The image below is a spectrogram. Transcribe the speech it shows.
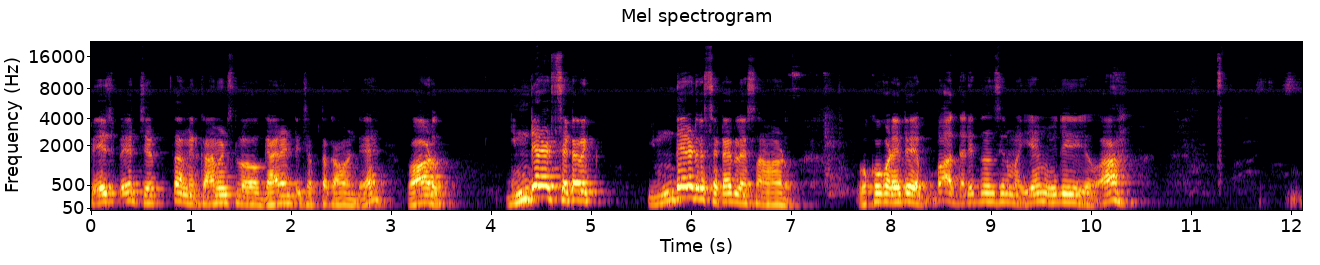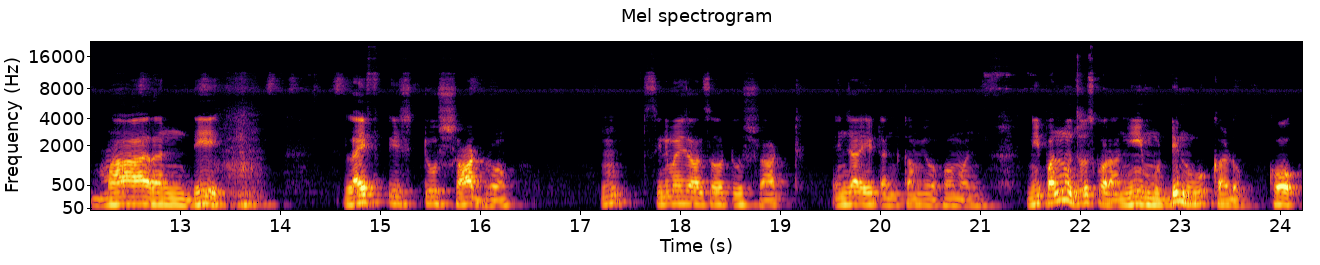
పేజ్ పేరు చెప్తా మీరు కామెంట్స్లో గ్యారంటీ చెప్తా కావంటే వాడు ఇండైరెక్ట్ సెటర్ ఇండైరెక్ట్గా సెటర్లు వేస్తాను వాడు. ఒక్కొక్కడైతే అబ్బా దరిద్రం సినిమా ఏం ఇది? మారండి. Life is too short bro cinema is also too short enjoy it and come your home అని నీ పన్ను నువ్వు చూసుకోరా? నీ ముడ్డి నువ్వు కడుక్కో.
